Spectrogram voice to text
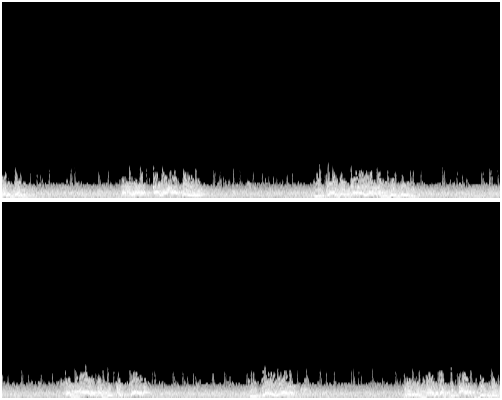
บทหนึ่งอะระอะระหะโตที่แปลว่าพระอรหันต์บทหนึ่งสัมมาสัมพุทธัสสะ ที่แปลว่าพระสัมมาสัมพุทธะบทหนึ่ง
